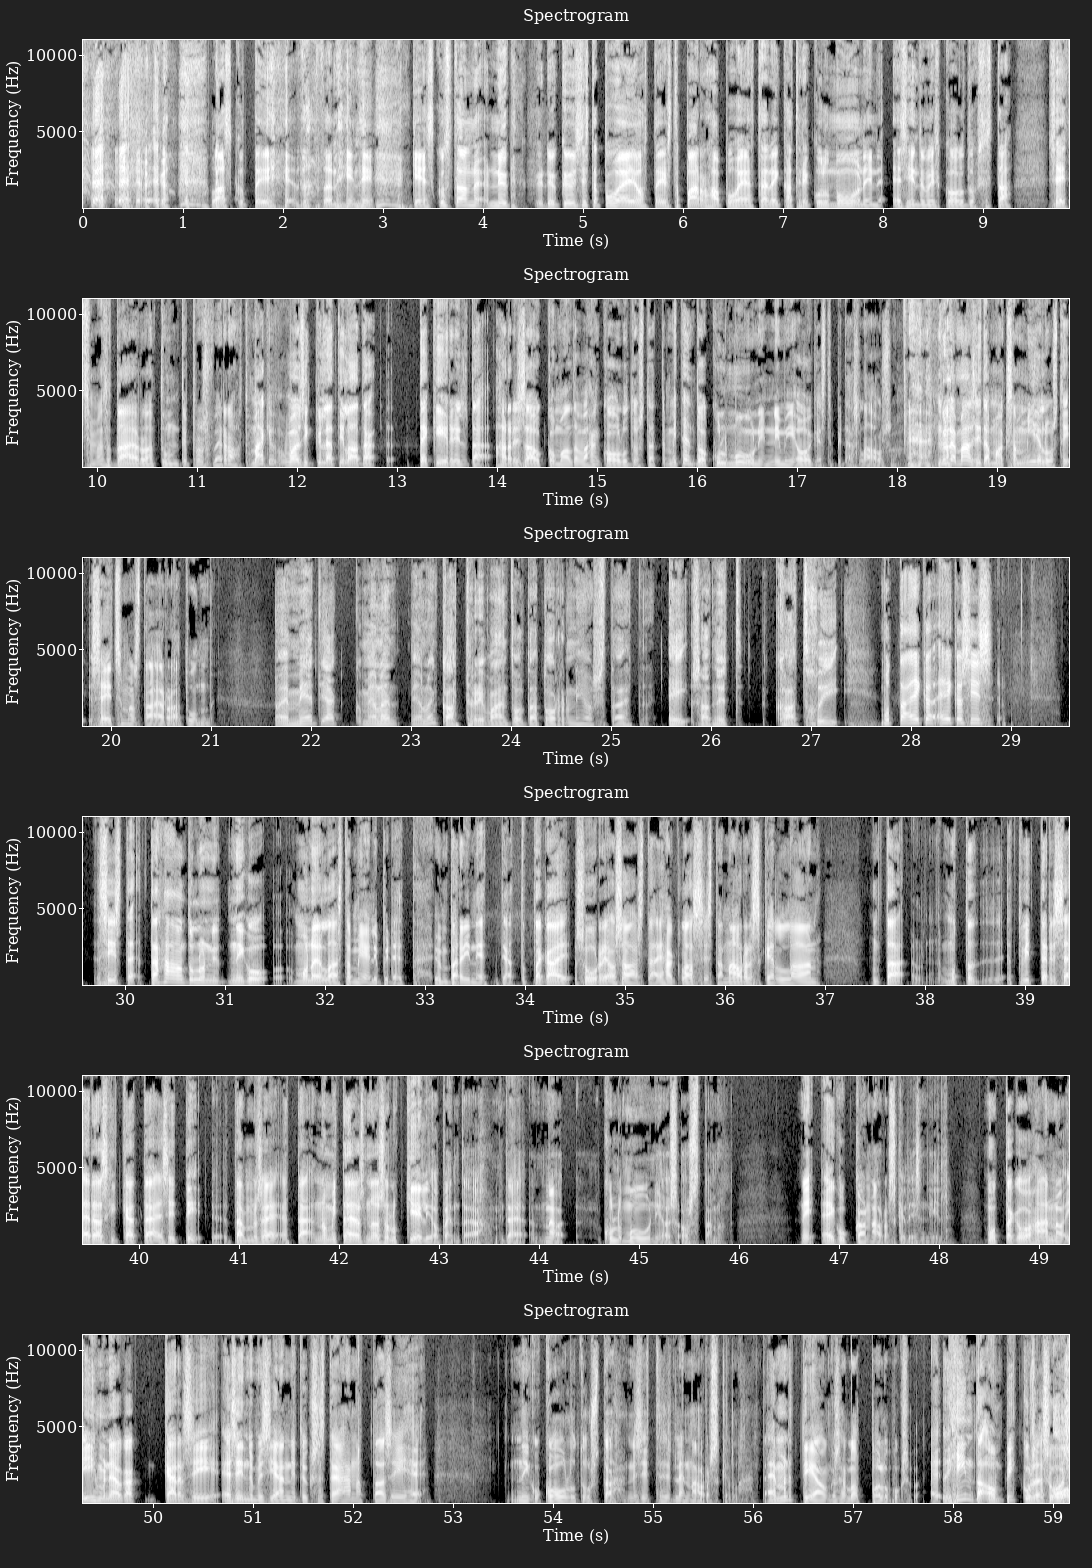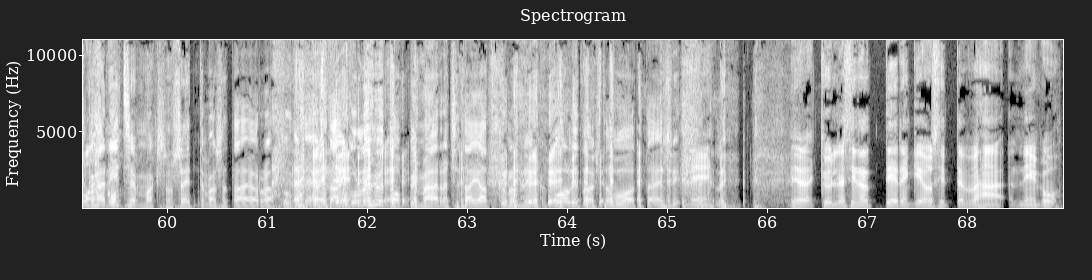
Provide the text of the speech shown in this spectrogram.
joka laskutti tota, niin, niin, keskustan ny- nykyisistä puheenjohtajista parhaan puheenjohtajan eli Katri Kulmuunin esiintymiskoulutuksesta 700 euroa tunti plus verot. Mäkin voisin kyllä tilata Tekiriltä, Harri Saukkomalta vähän koulutusta, että miten tuo Kulmoonin nimi oikeasti pitäisi lausua. Kyllä mä siitä maksan mieluusti 700 euroa tunti. No en mietiä, kun mä olen, mä olen Katri vain tuolta Torniosta. Että ei, sä oot nyt Katri. Mutta eikö, eikö siis, siis t- tähän on tullut nyt niinku monenlaista mielipidettä ympäri nettiä. Totta kai suuri osa on sitä ihan klassista naureskellaan, mutta, mutta Twitterissä eräskin käyttäjä esitti tämmöisen, että no mitä jos ne olisi ollut kieliopentaja, mitä ne Kulmuuni olisi ostanut. Niin ei kukaan nauraskelisi niille. Mutta kun hän on ihminen, joka kärsii esiintymisjännityksestä ja hän ottaa siihen niin kuin koulutusta, niin sitten sille nauraskellaan. En mä nyt tiedä, onko se loppujen lopuksi. Hinta on pikkusen suolahko. Olisiko hän itse maksanut 700 euroa tuntia, jos tämä on lyhyt oppimäärä, että sitä on jatkunut niin kuin puolitoista vuotta esiin. Niin. Ja kyllä siinä tietenkin on sitten vähän niin kuin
